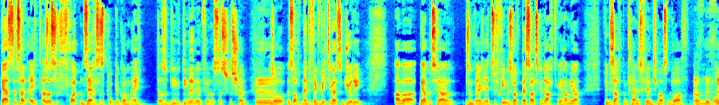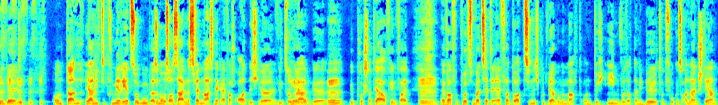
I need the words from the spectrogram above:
ja, es ist halt echt, also es freut uns sehr, dass das Publikum echt, also die, die mögen den Film, das ist, das ist schön. Also ist auch im Endeffekt wichtiger als die Jury. Aber ja, bisher sind wir eigentlich echt zufrieden. Es läuft besser als gedacht. Wir haben ja, wie gesagt, ein kleines Filmteam aus dem Dorf, ähm, ohne Geld. Und dann, ja, lief die Premiere jetzt so gut. Also man muss auch sagen, dass Sven Martinek einfach ordentlich äh, Gezogen PR ge, äh, gepusht hat. Ja, auf jeden Fall. Er war vor kurzem bei ZDF, hat dort ziemlich gut Werbung gemacht und durch ihn wurde auch dann die Bild und Focus Online Stern.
